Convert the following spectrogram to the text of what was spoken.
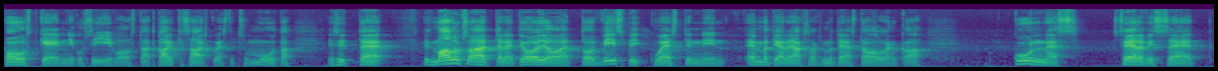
postgame niinku siivousta, että kaikki sidequestit sun muuta, ja sitten sit mä aluksi ajattelin, että joo joo, että toi Wispy Questin, niin en mä tiedä jaksaanko mä tehdä sitä ollenkaan, kunnes selvisi se, että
